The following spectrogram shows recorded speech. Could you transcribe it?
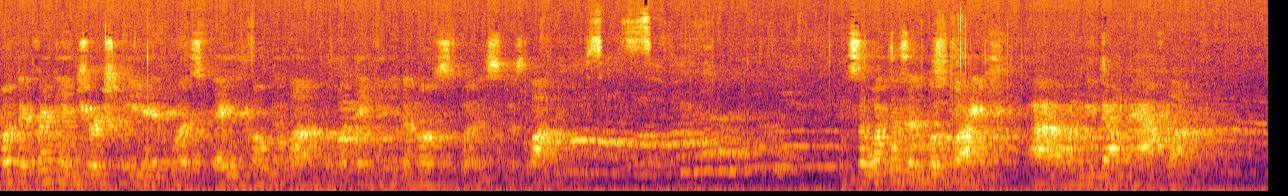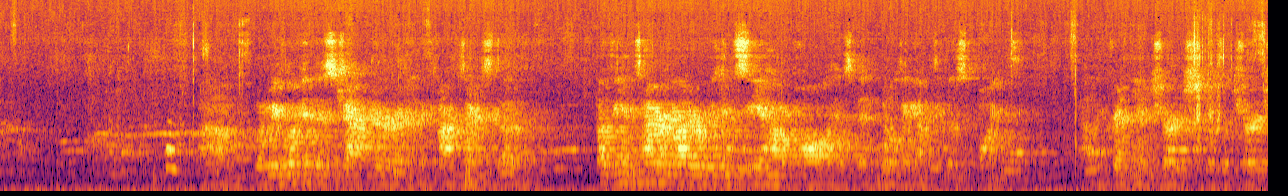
what the Corinthian church needed was faith, hope, and love, but what they needed the most was, was love. So what does it look like uh, when we don't have love? Um, when we look at this chapter in the context of, of the entire letter, we can see how Paul has been building up to this point. Uh, the Corinthian church was a church,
